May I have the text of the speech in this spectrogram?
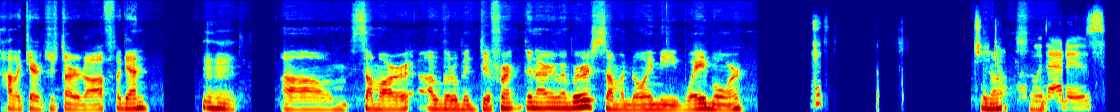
how the characters started off again. Mm-hmm. Um, some are a little bit different than I remember. Some annoy me way more. You, You know, don't know so- who that is.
